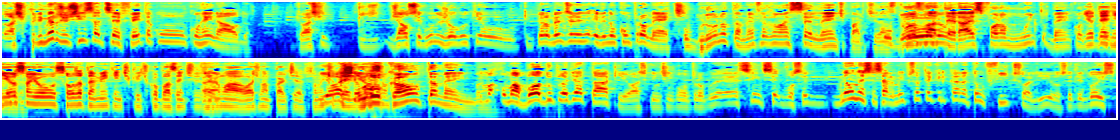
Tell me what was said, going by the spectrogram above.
eu acho que primeiro justiça de ser feita com, com o Reinaldo. Que eu acho que já é o segundo jogo que, eu, que pelo menos ele, ele não compromete. O Bruno também fez uma excelente partida. As O duas Bruno- laterais foram muito bem contra E o Cruzeiro. Denilson e o Souza também, que a gente criticou bastante, fizeram É. uma ótima partida. Principalmente E eu o achei E o Denilson. Lucão também. Uma, uma boa dupla de ataque, eu acho que a gente encontrou. É assim, cê- você não necessariamente precisa ter aquele cara tão fixo ali. Você tem dois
